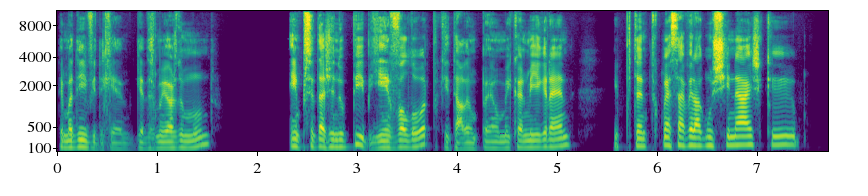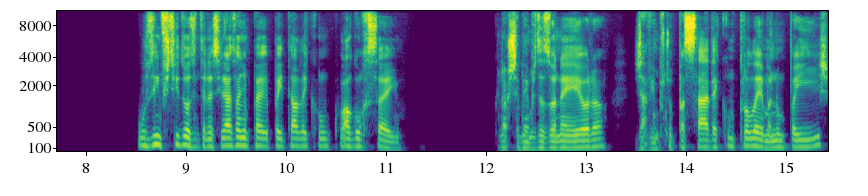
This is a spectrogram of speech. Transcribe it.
Tem uma dívida que é, que é das maiores do mundo, em porcentagem do PIB e em valor, porque Itália é, é uma economia grande, e portanto começa a haver alguns sinais que os investidores internacionais olham para, para a Itália com, com algum receio. O que nós sabemos da zona euro, já vimos no passado, é que um problema num país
